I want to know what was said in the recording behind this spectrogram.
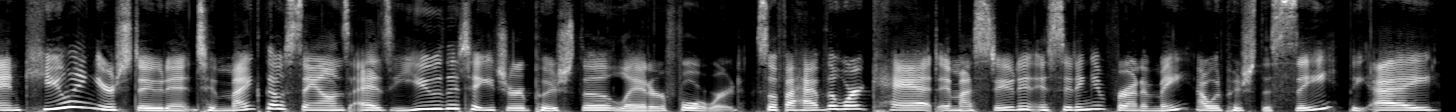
and cueing your student to make those sounds as you, the teacher, push the letter forward. So if I have the word cat and my student is sitting in front of me, I would push the C, the A,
